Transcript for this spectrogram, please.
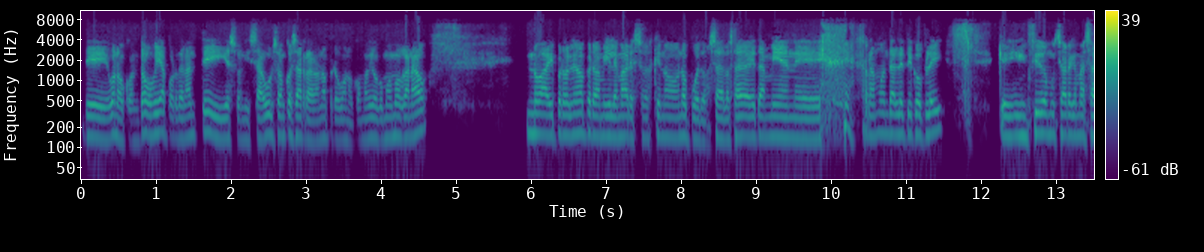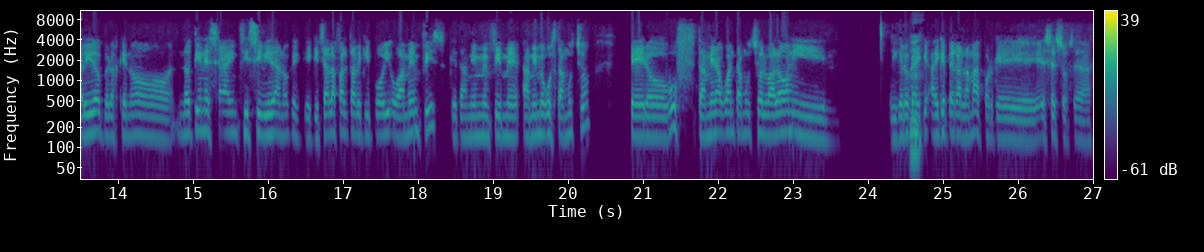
de, bueno, con dos vías por delante y eso, ni Saúl son cosas raras, ¿no? Pero bueno, como digo, como hemos ganado, no hay problema, pero a mí Lemar eso es que no, no puedo. O sea, lo sabe también eh, Ramón de Atlético Play, que incido mucho ahora que me ha salido, pero es que no, no tiene esa incisividad, ¿no? Que, que quizás le falta al equipo hoy, o a Memphis, que también Memphis a mí me gusta mucho, pero uf, también aguanta mucho el balón y, y creo que hay, mm. que hay, que pegarla más, porque es eso, o sea,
